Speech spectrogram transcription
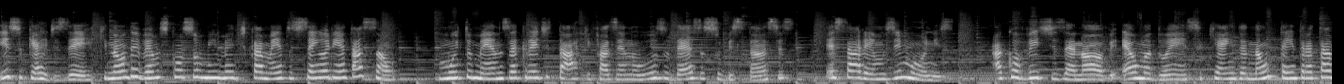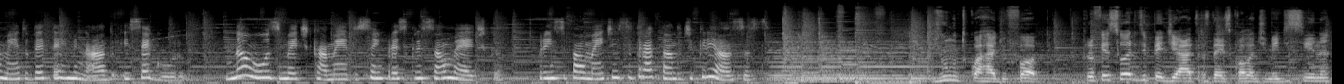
Isso quer dizer que não devemos consumir medicamentos sem orientação, muito menos acreditar que fazendo uso dessas substâncias estaremos imunes. A Covid-19 é uma doença que ainda não tem tratamento determinado e seguro. Não use medicamentos sem prescrição médica, principalmente em se tratando de crianças. Junto com a Rádio FOP, professores e pediatras da Escola de Medicina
